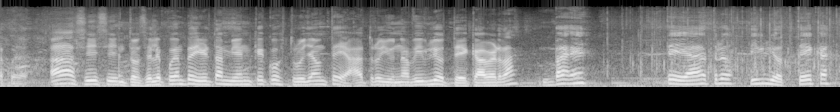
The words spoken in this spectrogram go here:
acuerdas. Ah, sí, sí. Entonces le pueden pedir también que construya un teatro y una biblioteca, ¿verdad? Va, eh. Teatro, biblioteca.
